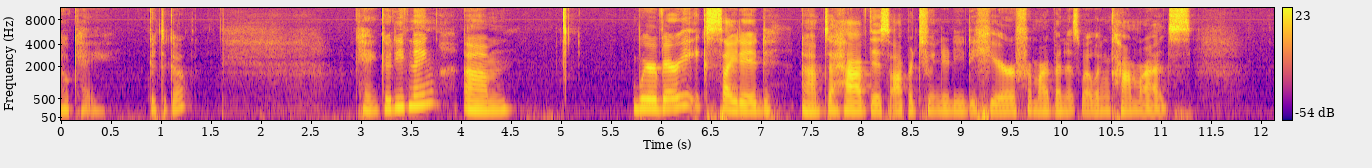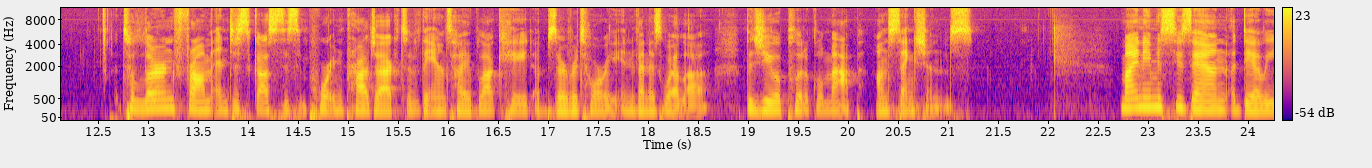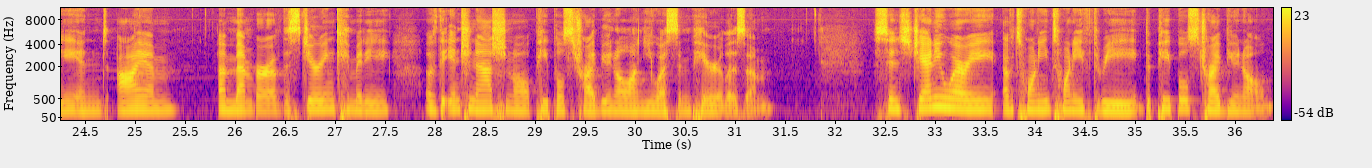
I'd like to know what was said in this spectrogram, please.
Okay, good to go. Okay, good evening. Um, we're very excited uh, to have this opportunity to hear from our Venezuelan comrades, to learn from and discuss this important project of the Anti Blockade Observatory in Venezuela, the geopolitical map on sanctions. My name is Suzanne Adely, and I am a member of the steering committee of the International People's Tribunal on U.S. Imperialism. Since January of 2023, the People's Tribunal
